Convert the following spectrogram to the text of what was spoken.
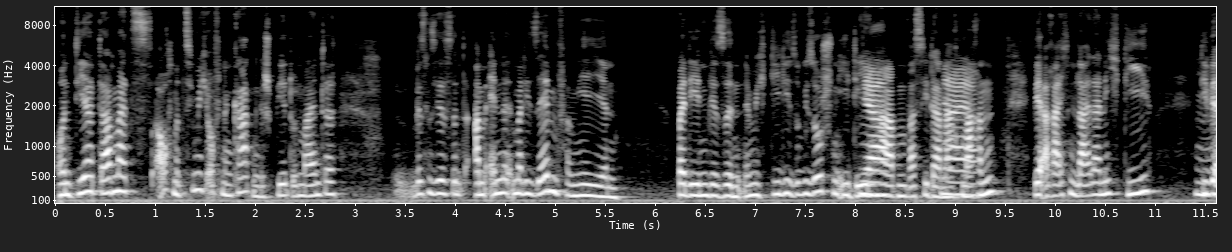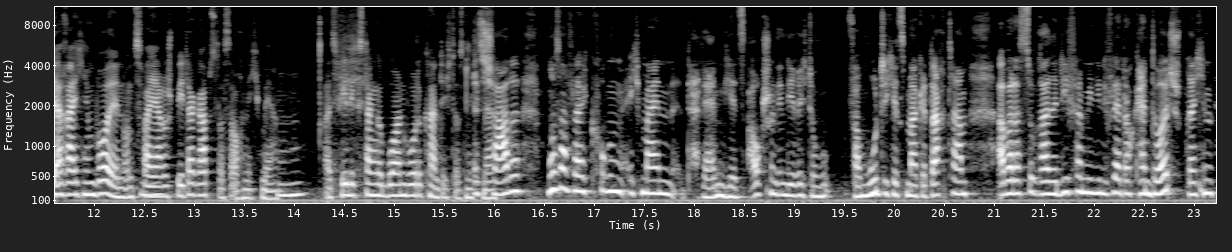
Und die hat damals auch mit ziemlich offenen Karten gespielt und meinte, wissen Sie, es sind am Ende immer dieselben Familien, bei denen wir sind, nämlich die, die sowieso schon Ideen ja. haben, was sie danach ja, ja. machen. Wir erreichen leider nicht die, die mhm. wir erreichen wollen. Und zwei mhm. Jahre später gab es das auch nicht mehr. Mhm. Als Felix dann geboren wurde, kannte ich das nicht ist mehr. Ist schade. Muss man vielleicht gucken, ich meine, da werden die jetzt auch schon in die Richtung, vermute ich jetzt mal, gedacht haben, aber dass du gerade die Familien, die vielleicht auch kein Deutsch sprechen,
